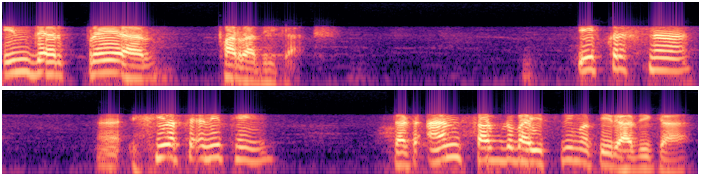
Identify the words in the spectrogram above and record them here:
in their prayer for Radhika. If Krishna uh, hears anything that I am served by Srimati Radhika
